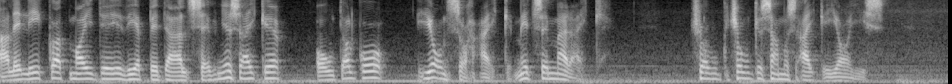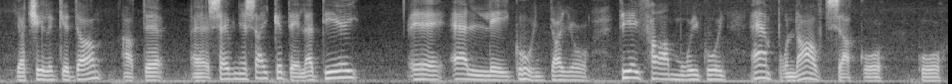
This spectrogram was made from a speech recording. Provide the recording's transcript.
alle liikat maide vieppe täällä sevnjösäike, outalko Jonso aike, metsemmär aike. Tjouke samos aike jais. Ja chilke dan att eh, aike dela tie eh, älli kuin tajo, tie faamui kuin ämpo nautsa ko, ko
